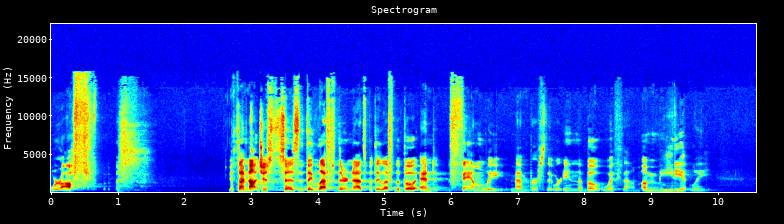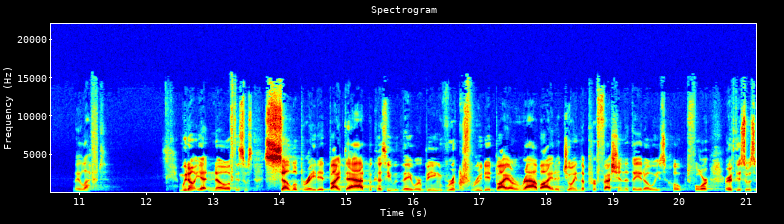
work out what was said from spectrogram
We're off. This time, not just says that they left their nets, but they left the boat and family members that were in the boat with them. Immediately, they left. We don't yet know if this was celebrated by dad because he, they were being recruited by a rabbi to join the profession that they had always hoped for, or if this was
